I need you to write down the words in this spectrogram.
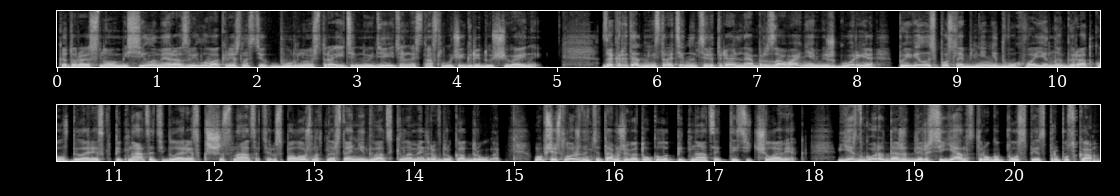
которая с новыми силами развила в окрестностях бурную строительную деятельность на случай грядущей войны. Закрытое административно-территориальное образование Межгорье появилось после объединения двух военных городков – Белорецк-15 и Белорецк-16, расположенных на расстоянии 20 километров друг от друга. В общей сложности там живет около 15 тысяч человек. В город даже для россиян строго по спецпропускам.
